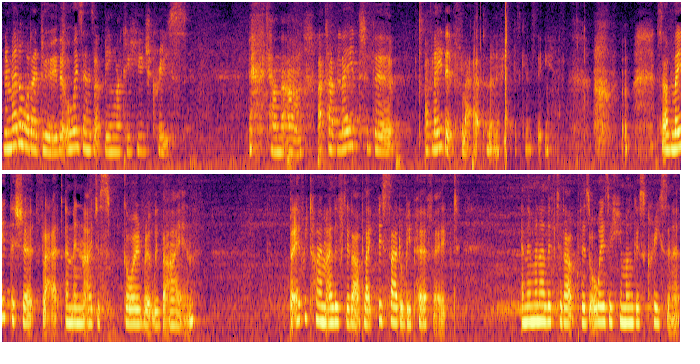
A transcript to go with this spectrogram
No matter what I do, there always ends up being like a huge crease down the arm. Like I've laid the, I've laid it flat. I don't know if you guys can see. so I've laid the shirt flat and then I just go over it with the iron. But every time I lift it up, like this side will be perfect. And then when I lift it up, there's always a humongous crease in it.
